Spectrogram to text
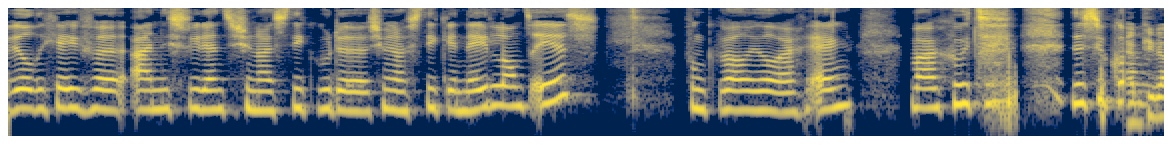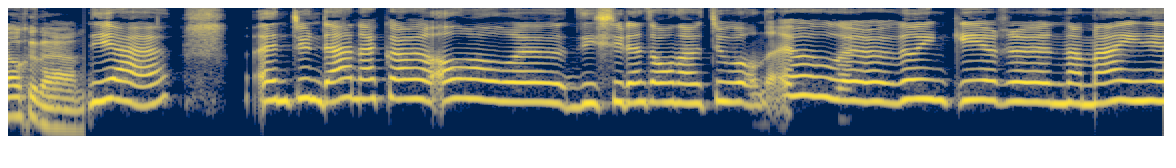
wilde geven aan die studenten journalistiek, hoe de journalistiek in Nederland is. Vond ik wel heel erg eng. Maar goed. Dus toen kwam... Heb je wel gedaan? Ja. En toen daarna kwamen allemaal uh, die studenten allemaal naar me toe van, oh, uh, wil je een keer uh, naar mij?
